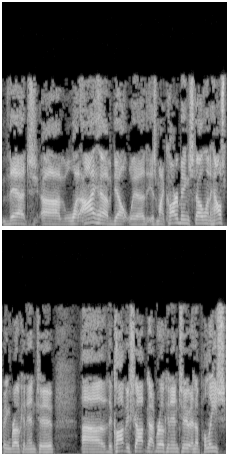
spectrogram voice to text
that uh, what I have dealt with is my car being stolen, house being broken into, uh, the coffee shop got broken into, and the police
